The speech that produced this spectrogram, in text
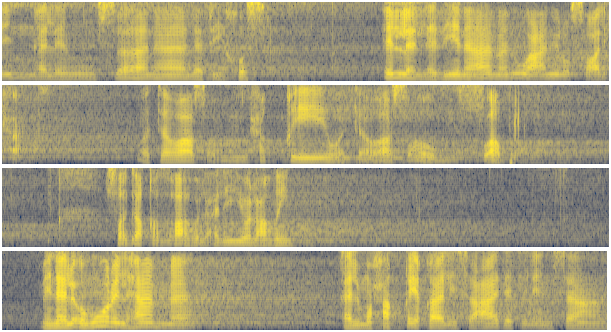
إن الإنسان لفي خسر إلا الذين آمنوا وعملوا الصالحات وتواصوا بالحق وتواصوا بالصبر. صدق الله العلي العظيم. من الأمور الهامة المحققة لسعادة الإنسان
